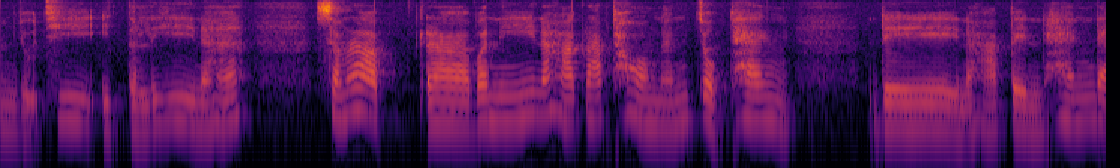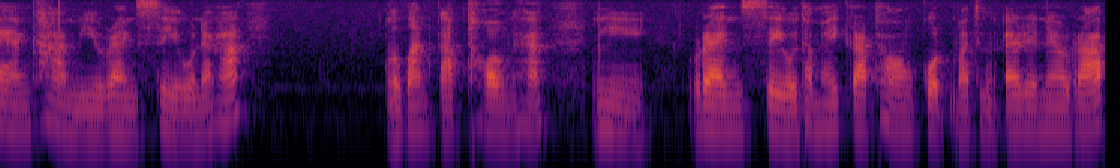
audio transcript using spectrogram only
มอยู่ที่อิตาลีนะคะสำหรับวันนี้นะคะกราฟทองนั้นจบแท่งเดย์นะคะเป็นแท่งแดงค่ะมีแรงเซลล์นะคะเมื่อวานกราฟทองนะคะมี แรงเซลล์ทำให้กราฟทองกดมาถึงแอเรียแนวรับ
